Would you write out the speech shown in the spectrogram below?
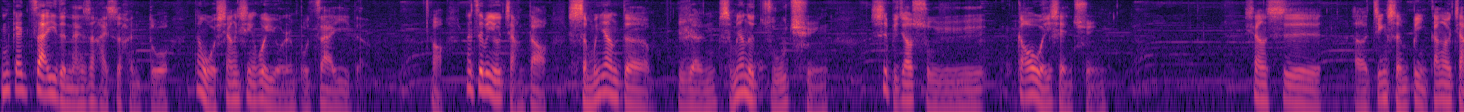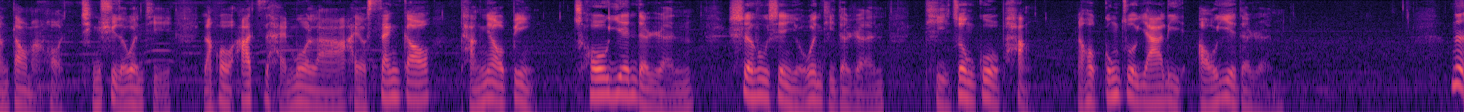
应该在意的男生还是很多，但我相信会有人不在意的。好，那这边有讲到什么样的人，什么样的族群是比较属于高危险群，像是呃精神病，刚刚讲到嘛，哈，情绪的问题，然后阿兹海默啦，还有三高、糖尿病、抽烟的人、射护腺有问题的人、体重过胖。然后工作压力、熬夜的人，那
